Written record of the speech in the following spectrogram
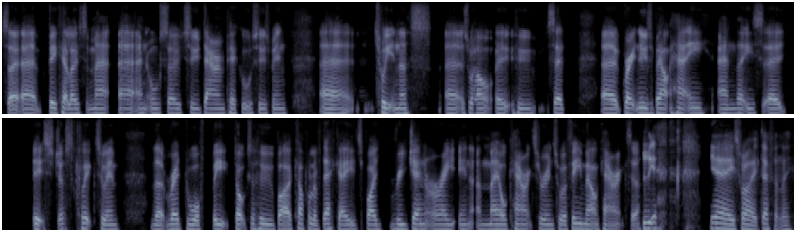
So uh, big hello to Matt uh, and also to Darren Pickles, who's been uh, tweeting us uh, as well, uh, who said uh, great news about Hattie and that he's uh, it's just clicked to him that Red Dwarf beat Doctor Who by a couple of decades by regenerating a male character into a female character. Yeah, yeah, he's right. Definitely.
